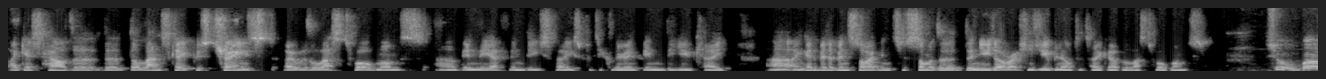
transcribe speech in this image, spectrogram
I guess, how the the, the landscape has changed over the last 12 months uh, in the FND space, particularly in, in the UK, uh, and get a bit of insight into some of the, the new directions you've been able to take over the last 12 months. Sure. Well,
